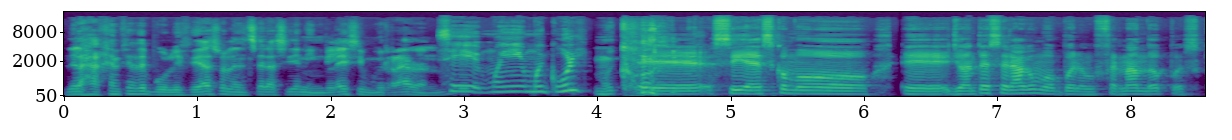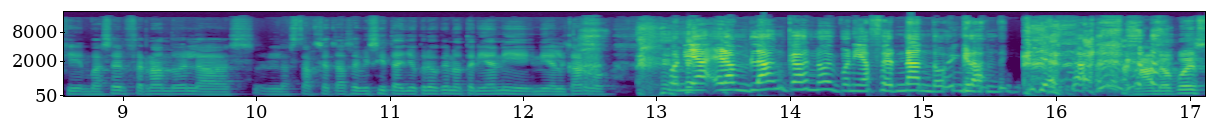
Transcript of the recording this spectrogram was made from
de las agencias de publicidad suelen ser así en inglés y muy raros, ¿no? Sí, muy, muy cool. Muy cool. Eh, sí, es como. eh, yo antes era como, bueno, Fernando, pues ¿quién va a ser Fernando en las, en las tarjetas de visita? Yo creo que no tenía ni, ni el cargo. Ponía, eran blancas, ¿no? Y ponía Fernando en grande. Y ya está. Fernando, pues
